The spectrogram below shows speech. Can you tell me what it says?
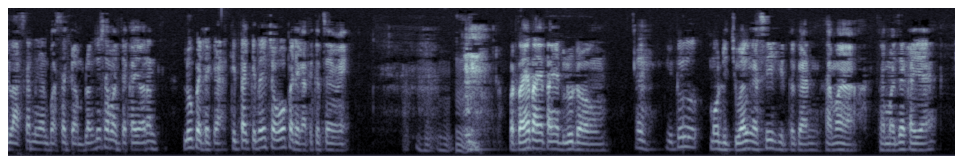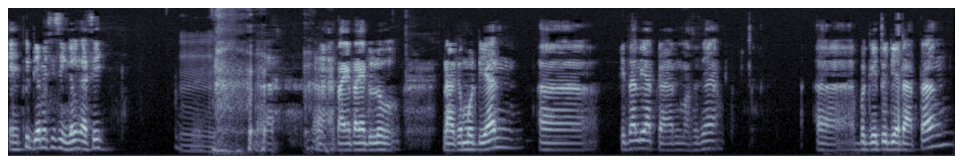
jelaskan dengan bahasa gamblang tuh sama aja kayak orang lu PDK, kita kita cowok PDKT ke cewek. Hmm, hmm. Mm. Pertanyaan tanya-tanya dulu dong. Eh, itu mau dijual nggak sih gitu kan? Sama sama aja kayak eh itu dia masih single nggak sih? Hmm. Nah, tanya-tanya dulu. Nah, kemudian eh, kita lihat kan, maksudnya eh, begitu dia datang,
